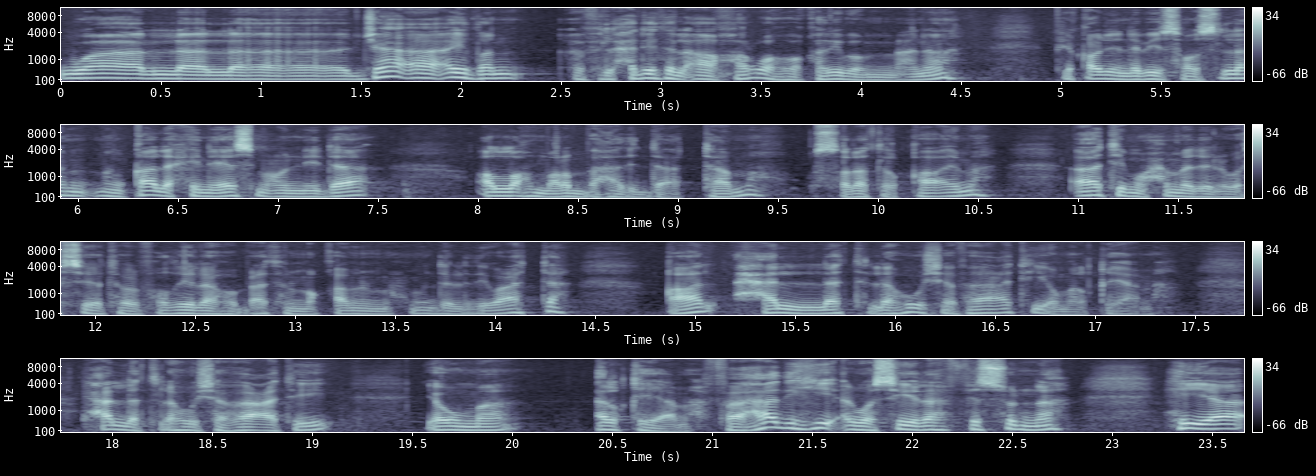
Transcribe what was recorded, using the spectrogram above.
وجاء أيضا في الحديث الآخر وهو قريب من معناه في قول النبي صلى الله عليه وسلم من قال حين يسمع النداء اللهم رب هذه الدعوة التامة والصلاة القائمة آتي محمد الوسيلة والفضيلة وابعثه المقام المحمود الذي وعدته قال حلت له شفاعتي يوم القيامة. حلت له شفاعتي يوم القيامة. فهذه الوسيلة في السنة هي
